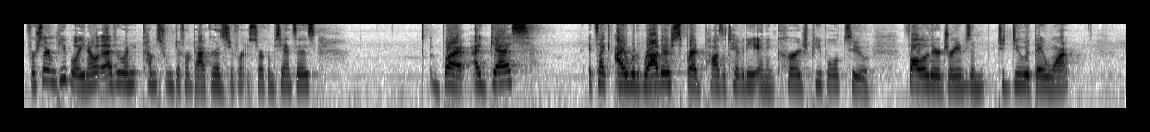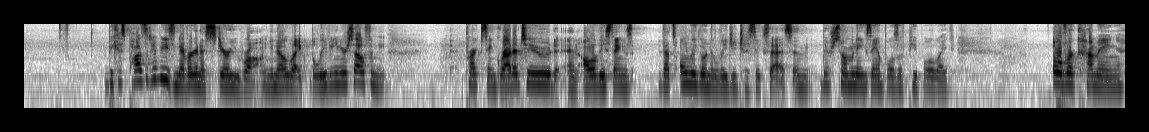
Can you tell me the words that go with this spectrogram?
for certain people you know? Everyone comes from different backgrounds different circumstances but I guess it's like I would rather spread positivity and encourage people to follow their dreams and to do what they want because positivity is never going to steer you wrong you know? Like believing in yourself and practicing gratitude and all of these things that's only going to lead you to success. And there's so many examples of people like overcoming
